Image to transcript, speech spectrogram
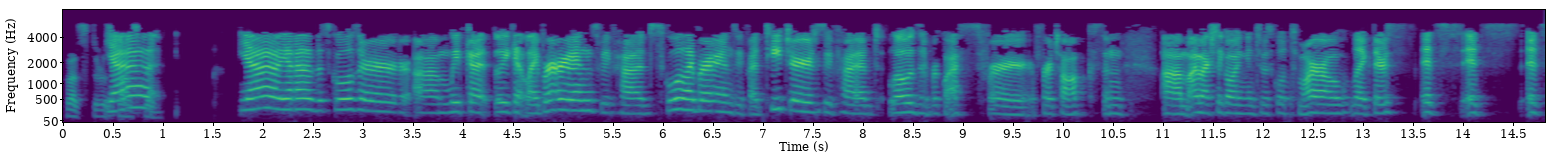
what's the response? Yeah. Been? Yeah, yeah. The schools are. Um, we've got we get librarians. We've had school librarians. We've had teachers. We've had loads of requests for for talks. And um, I'm actually going into a school tomorrow. Like, there's it's it's it's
